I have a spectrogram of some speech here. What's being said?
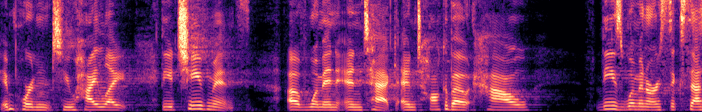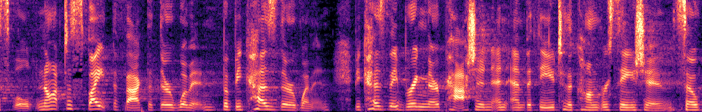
important to highlight the achievements of women in tech and talk about how these women are successful, not despite the fact that they're women, but because they're women, because they bring their passion and empathy to the conversation. So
